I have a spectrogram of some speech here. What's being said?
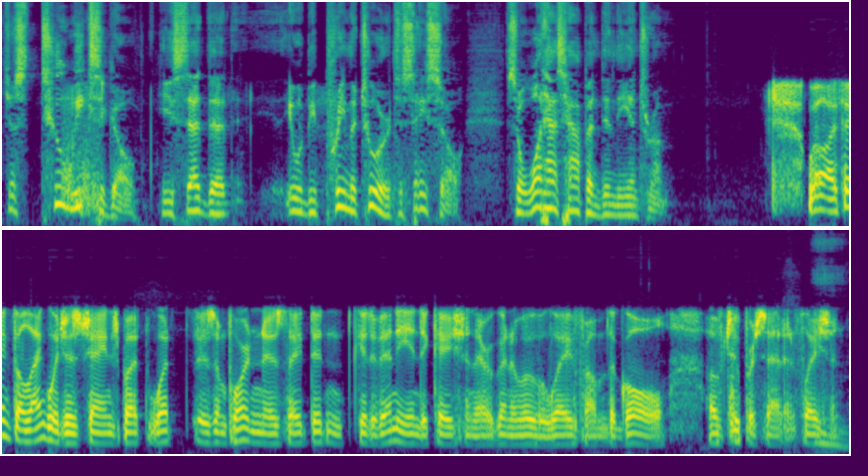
Just two weeks ago, he said that it would be premature to say so. So, what has happened in the interim? Well, I think the language has changed, but what is important is they didn't give any indication they were going to move away from the goal of 2% inflation. Mm.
